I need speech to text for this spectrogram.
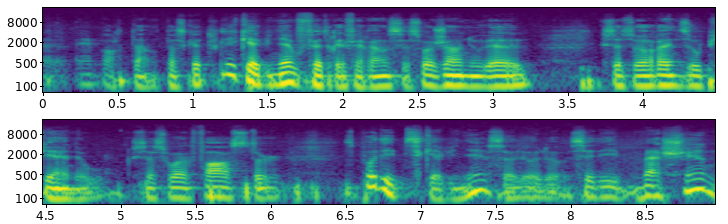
euh, importante. Parce que tous les cabinets, vous faites référence, que ce soit Jean Nouvel, que ce soit Renzo Piano, que ce soit Foster, ce pas des petits cabinets, ça, là. C'est des machines.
